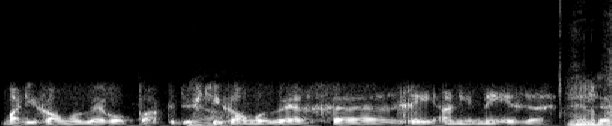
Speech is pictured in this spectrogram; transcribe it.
Maar die gaan we weer oppakken. Dus die gaan we weer uh, reanimeren. Helemaal.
